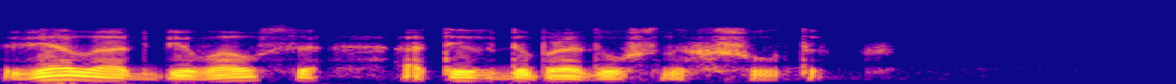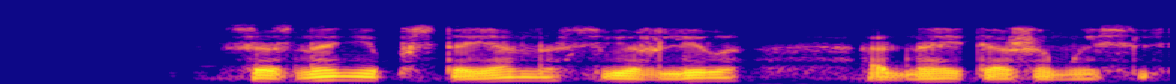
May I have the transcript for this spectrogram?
вяло отбивался от их добродушных шуток. Сознание постоянно сверлило одна и та же мысль.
